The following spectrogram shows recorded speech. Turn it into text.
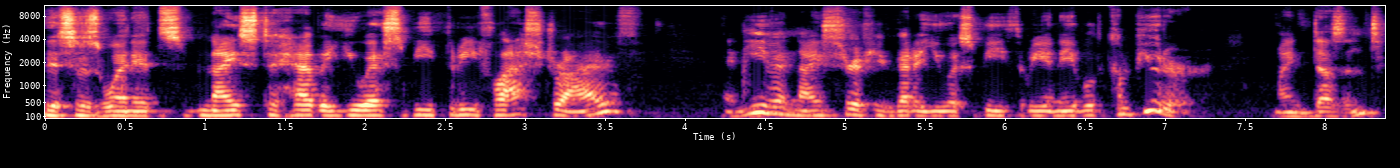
This is when it's nice to have a USB 3 flash drive, and even nicer if you've got a USB 3 enabled computer. Mine doesn't,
